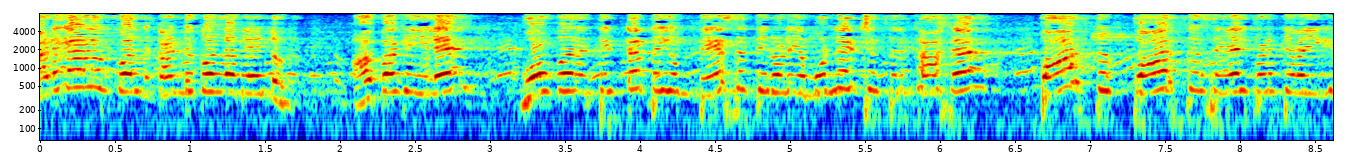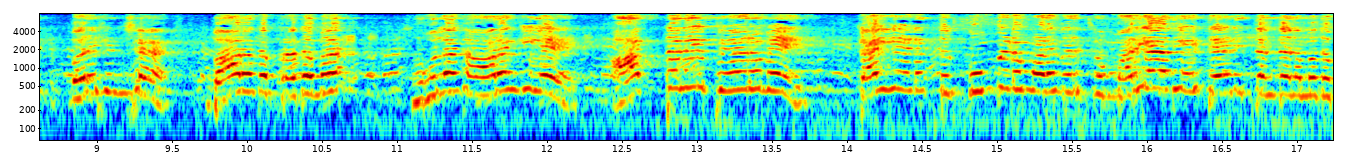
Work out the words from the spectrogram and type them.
அடையாளம் கொண்டு கண்டு கொள்ள வேண்டும் அவ்வகையிலே ஒவ்வொரு திட்டத்தையும் தேசத்தினுடைய முன்னேற்றத்திற்காக பார்த்து பார்த்து செயல்படுத்தி வை- வருகின்ற பாரத பிரதமர் உலக அரங்கிலே அத்தனை பேருமே கையெடுத்து கும்பிடும் அளவிற்கு மரியாதையை தேடி தந்த நமது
